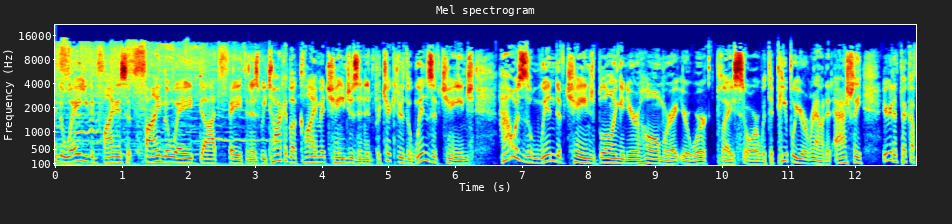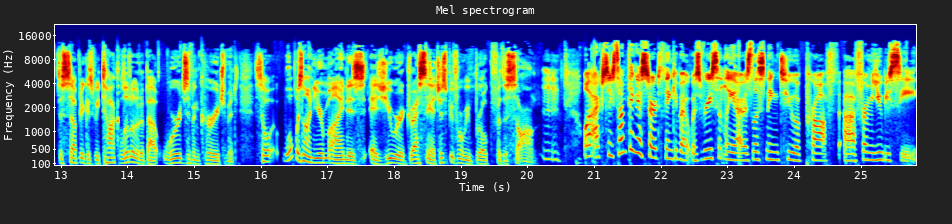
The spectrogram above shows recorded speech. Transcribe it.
Find the Way. You can find us at findtheway.faith. And as we talk about climate changes and in particular the winds of change, how is the wind of change blowing in your home or at your workplace or with the people you're around? And Ashley, you're going to pick up the subject as we talk a little bit about words of encouragement. So, what was on your mind as, as you were addressing it just before we broke for the song? Well, actually, something I started to think about was recently I was listening to a prof uh, from UBC,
